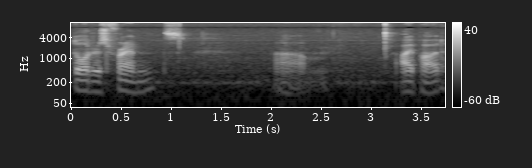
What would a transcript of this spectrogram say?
daughter's friend's um, iPod,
